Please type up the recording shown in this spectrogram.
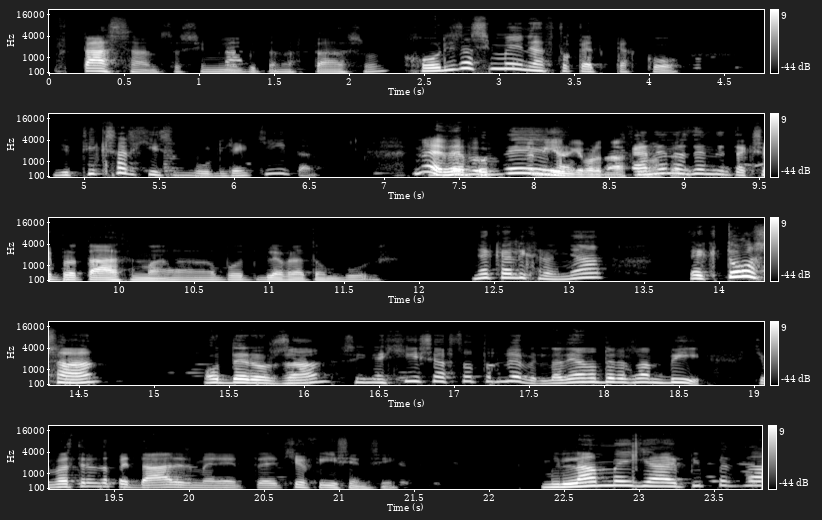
φτάσαν στο σημείο που ήταν να φτάσουν, χωρίς να σημαίνει αυτό κάτι κακό. Γιατί εξ αρχής οι Bulls, για εκεί ήταν. Ναι, δεν, ποτέ δεν πήγαν για πρωτάθλημα. Κανένας δεν έταξε πρωτάθλημα από την πλευρά των Bulls. Μια καλή χρονιά, εκτός αν ο Ντεροζάν συνεχίσει αυτό το level. Δηλαδή, αν ο Ντεροζάν μπει και βάζει 35 με τέτοιο efficiency, μιλάμε για επίπεδα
